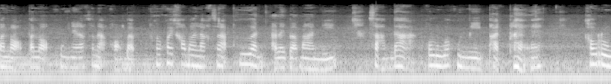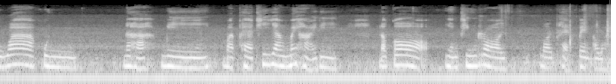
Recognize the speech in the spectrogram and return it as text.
ประหลอกประหลอกคุยในลักษณะของแบบ ค่อยๆเข้ามาลักษณะเพื่อนอะไรประมาณนี้สามดาเขารู้ว่าคุณมีผัดแผล เขารู้ว่าคุณนะคะมีบาดแผลที่ยังไม่หายดี แล้วก็ยังทิ้งรอยรอยแผลเป็นเอาไว้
